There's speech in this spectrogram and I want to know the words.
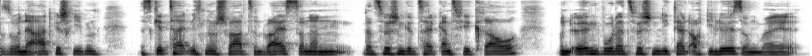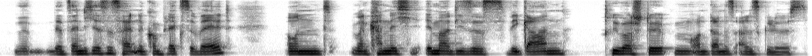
so in der Art geschrieben, es gibt halt nicht nur schwarz und weiß, sondern dazwischen gibt's halt ganz viel Grau. Und irgendwo dazwischen liegt halt auch die Lösung, weil äh, letztendlich ist es halt eine komplexe Welt und man kann nicht immer dieses vegan drüber stülpen und dann ist alles gelöst.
